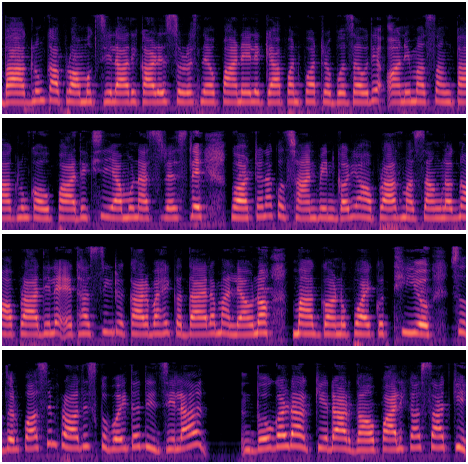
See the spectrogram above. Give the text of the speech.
बागलुङका प्रमुख जिल्ला अधिकारी सुरेश नेउपानेले ज्ञापन पत्र बुझाउँदै अनिमा संघ बागलुङका उपाध्यक्ष यमुना श्रेष्ठले घटनाको छानबिन गरी अपराधमा संलग्न अपराधीले यथाशीघ्र कार्यवाहीको दायरामा ल्याउन माग गर्नुभएको थियो। सुदूरपश्चिम प्रदेशको बैतडी जिल्ला दोगडा केदार गाउँपालिका सातकी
